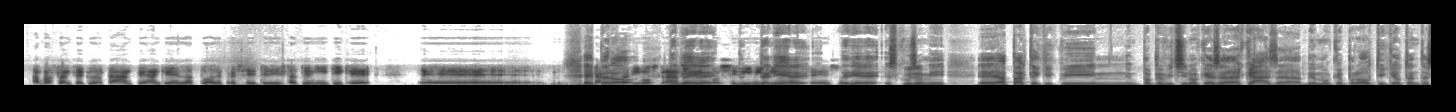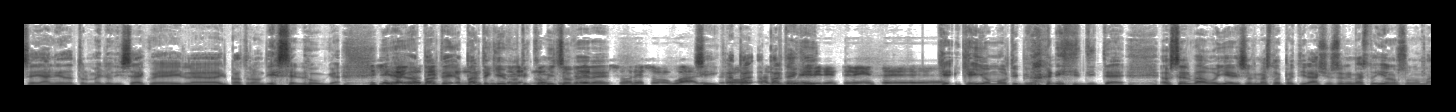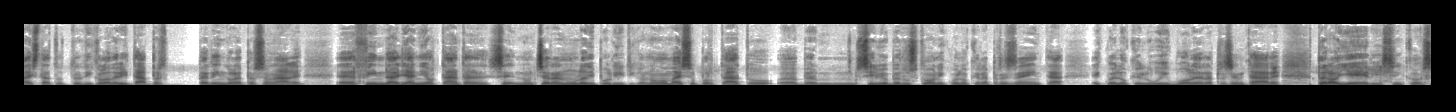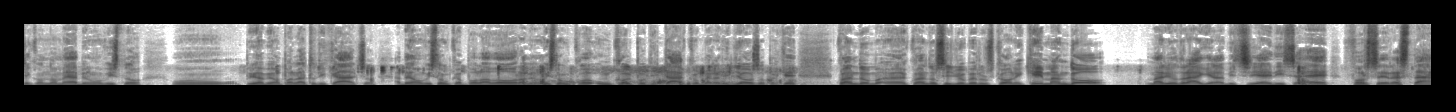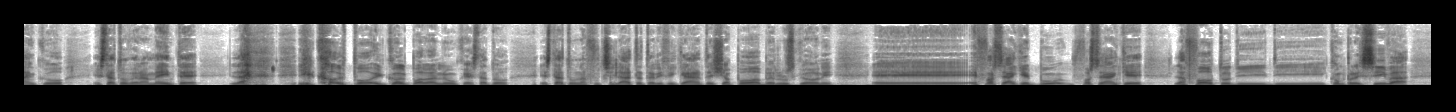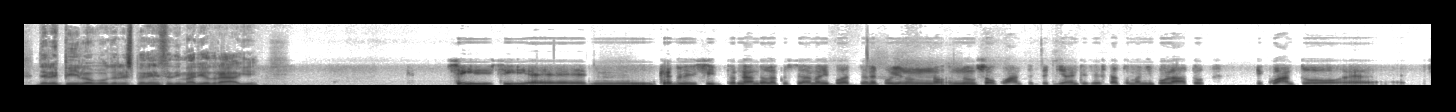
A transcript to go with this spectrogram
abbastanza eclatante anche nell'attuale Presidente degli Stati Uniti che eh, eh però, dimostrando Daniele, grossi limiti Daniele, Daniele scusami, eh, a parte che qui mh, proprio vicino a casa, a casa, abbiamo Caprotti che a 86 anni ha dato il meglio di sé, il, il patron di S. Lunga. Sì, sì, eh, a parte, a parte che io le, comincio a avere... Le persone sono uguali, sì, a, a, parte che, evidentemente... Che, che, io ho molti più anni di te. Osservavo, ieri sono rimasto e poi ti lascio, sono rimasto, io non sono mai stato, te lo dico la verità, per, per indole personale, eh, fin dagli anni Ottanta non c'era nulla di politico, non ho mai sopportato eh, Ber- Silvio Berlusconi, quello che rappresenta e quello che lui vuole rappresentare. Però ieri, secondo me, abbiamo visto, uh, prima abbiamo parlato di calcio, abbiamo visto un capolavoro, abbiamo visto un, col- un colpo di tacco meraviglioso, perché quando, eh, quando Silvio Berlusconi, che mandò Mario Draghi alla BCE, disse eh, forse era stanco, è stato veramente la, il, colpo, il, colpo, alla nuca è, stato, è stata una fucilata terrificante, chapeau a Berlusconi e, e forse, anche forse, anche la foto di, di complessiva dell'epilogo dell'esperienza di Mario Draghi. Sì, sì, eh, credo di sì. Tornando alla questione della manipolazione, poi io non, non so quanto effettivamente sia stato manipolato e quanto eh,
